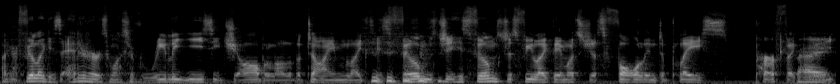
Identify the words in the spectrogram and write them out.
like I feel like his editors must have a really easy job a lot of the time. Like his films, his films just feel like they must just fall into place perfectly. Right.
